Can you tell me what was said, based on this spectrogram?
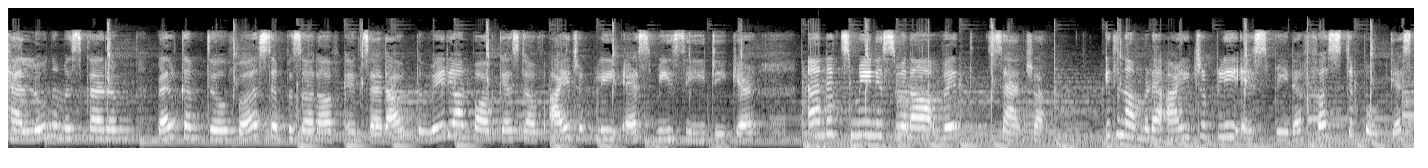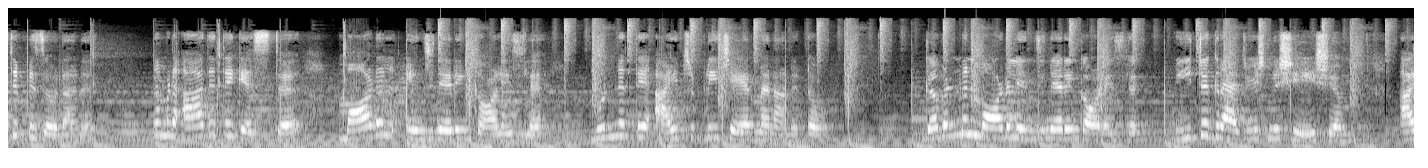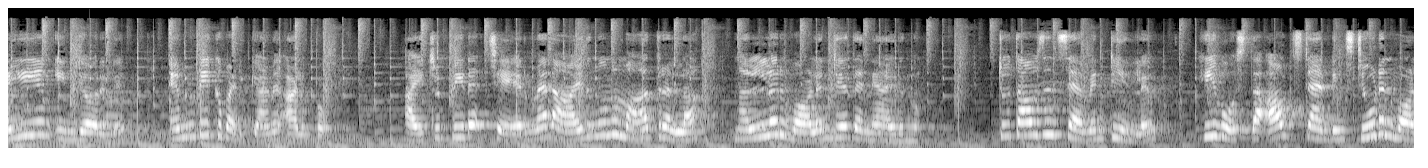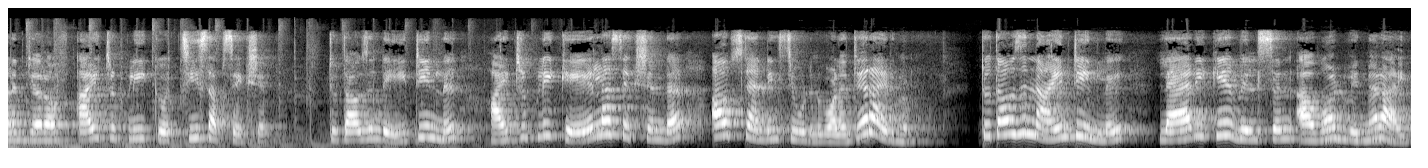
Hello, episode of inside out the very own podcast of I triple E S B C T Care, and it's me Niswana with Sandra ഇത് നമ്മുടെ I ട്രിപ്ലി S ബിയുടെ first podcast എപ്പിസോഡാണ് നമ്മുടെ ആദ്യത്തെ guest model engineering കോളേജിലെ മുന്നത്തെ I ട്രിപ്ലി chairman ആണ് കേട്ടോ ഗവൺമെന്റ് മോഡൽ എഞ്ചിനീയറിംഗ് കോളേജിൽ ബി ടെക് ഗ്രാജുവേഷന് ശേഷം ഐ എ എം ഇൻഡോറിൽ എം ബി ഒക്കെ പഠിക്കുകയാണ് ആളിപ്പോൾ ഐ ട്രിപ്പിയുടെ ചെയർമാൻ ആയിരുന്നു എന്ന് മാത്രമല്ല നല്ലൊരു വോളണ്ടിയർ തന്നെ ആയിരുന്നു two thousand സെവന്റീനിൽ he was the outstanding student volunteer of I triple E Kochi subsection two thousand എയ്റ്റീനിൽ I ട്രിപ്ലി Kerala സെക്ഷന്റെ ഔട്ട്സ്റ്റാൻഡിംഗ് സ്റ്റുഡന്റ് വോളണ്ടിയർ ആയിരുന്നു. ടു തൗസൻഡ് നയന്റീനിൽ ലാരി കെ വിൽസൺ അവാർഡ് വിന്നറായി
